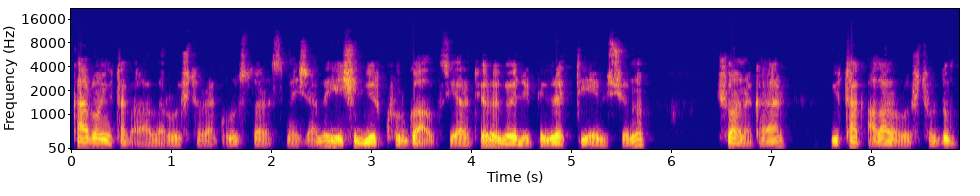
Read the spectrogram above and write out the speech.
karbon yutak alanları oluşturarak uluslararası mecrada yeşil bir kurgu algısı yaratıyor ve böylelikle ürettiği emisyonu şu ana kadar yutak alan oluşturdum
